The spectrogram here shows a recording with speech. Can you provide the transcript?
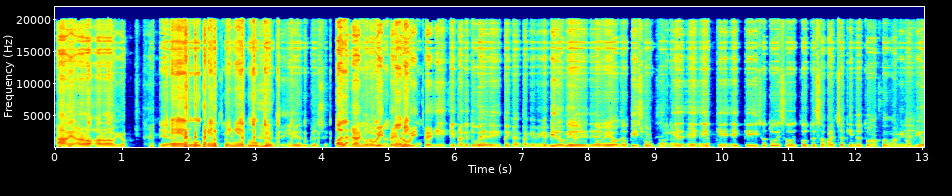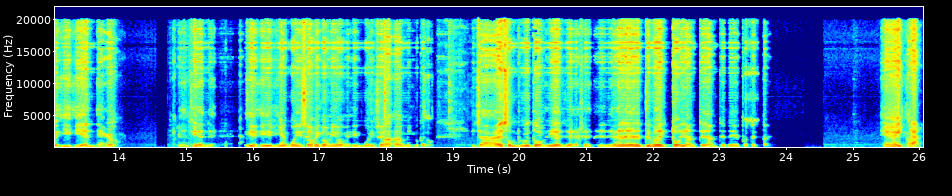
Ah, mira, ahora, ahora lo vio. Yeah. Edúquense, edúquense. Sí, edúquense. Hola. Ya, no, lo viste, lo viste. Eh, eh, para que tú veas, eh, para, para que vean el video Sí, mío de, de, de veo, todo el piso, el, el- el que, el que hizo todo eso, todo- toda esa marcha aquí en Daytona fue un amigo mío y, y es negro. ¿Entiendes? Y, y, y es buenísimo amigo mío, y buenísimo amigo, pero ya son brutos, de- de- deben leer el primero de historia antes, antes de protestar. Ahí está.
